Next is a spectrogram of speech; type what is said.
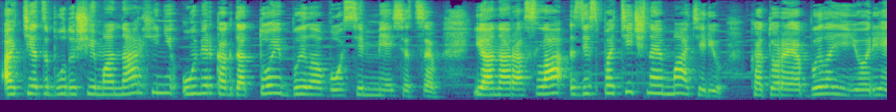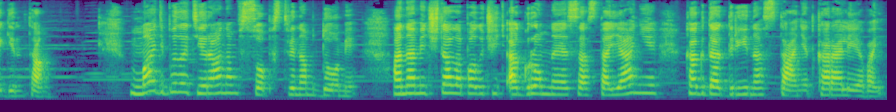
Отец будущей монархини умер, когда той было 8 месяцев, и она росла с деспотичной матерью, которая была ее регентом. Мать была тираном в собственном доме. Она мечтала получить огромное состояние, когда Дрина станет королевой.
